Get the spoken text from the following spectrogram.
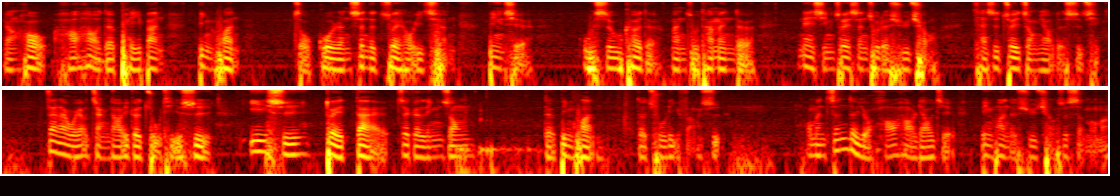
然后好好的陪伴病患走过人生的最后一程，并且无时无刻的满足他们的内心最深处的需求，才是最重要的事情。再来，我要讲到一个主题是医师对待这个临终的病患的处理方式。我们真的有好好了解病患的需求是什么吗？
